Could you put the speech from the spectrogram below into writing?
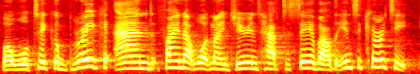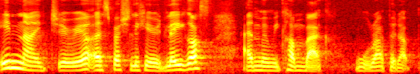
but we'll take a break and find out what Nigerians have to say about the insecurity in Nigeria, especially here in Lagos. And when we come back, we'll wrap it up.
